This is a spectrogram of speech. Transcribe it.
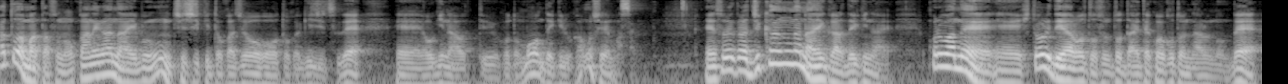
あとはまたそのお金がない分、知識とか情報とか技術で、えー、補うっていうこともできるかもしれません。え、それから時間がないからできない。これはね、えー、一人でやろうとすると大体こういうことになるので、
